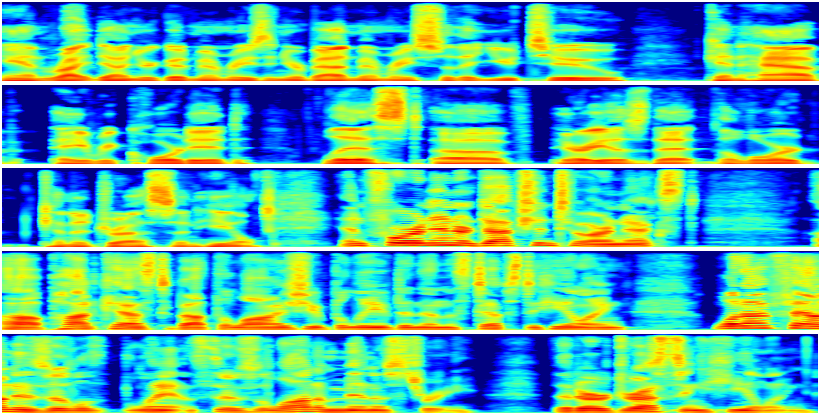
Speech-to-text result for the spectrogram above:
and write down your good memories and your bad memories, so that you too can have a recorded list of areas that the Lord can address and heal. And for an introduction to our next uh, podcast about the lies you believed and then the steps to healing, what I've found is, Lance, there's a lot of ministry that are addressing healing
